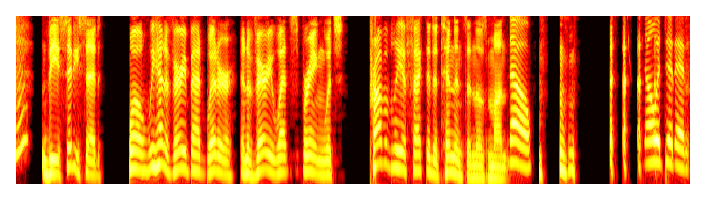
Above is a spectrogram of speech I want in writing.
Mm-hmm. the city said, "Well, we had a very bad winter and a very wet spring, which probably affected attendance in those months." No. no, it didn't.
